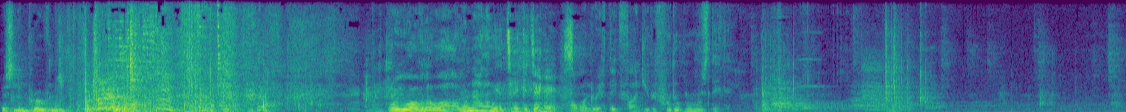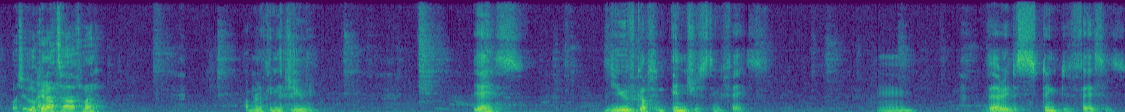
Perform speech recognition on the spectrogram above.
It's an improvement. Threw you over the wall. I wonder how long it'd take you to hit. I wonder if they'd find you before the wolves did. What you looking at, Halfman? I'm looking at you. Yes. You've got an interesting face. Hmm. Very distinctive faces.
